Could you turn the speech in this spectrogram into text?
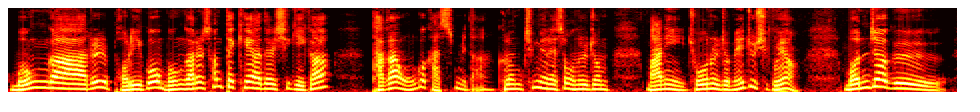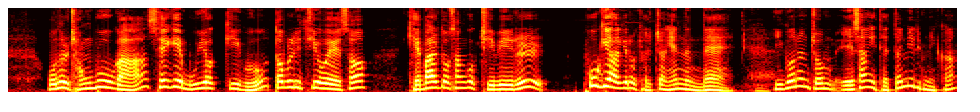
뭔가를 버리고 뭔가를 선택해야 될 시기가 다가온 것 같습니다. 그런 측면에서 오늘 좀 많이 조언을 좀 해주시고요. 먼저 그 오늘 정부가 세계 무역기구 WTO에서 개발도상국 지위를 포기하기로 결정했는데 이거는 좀 예상이 됐던 일입니까?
